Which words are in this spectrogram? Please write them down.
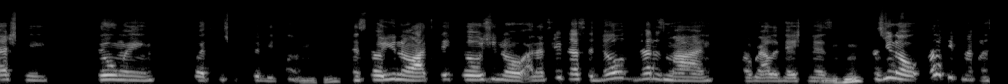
actually doing what teachers should be doing. Mhm. And so, you know, I take those, you know, and I take that as those that is my uh, validation as Mhm. because you know other people not gonna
